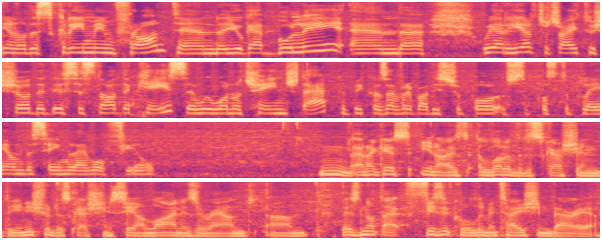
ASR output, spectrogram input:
you know the scream in front and you get bullied, and uh, we are here to try to show that this is not the case, and we want to change that because everybody's suppo- supposed to play on the same level field. Mm, and I guess, you know, a lot of the discussion, the initial discussion you see online is around um, there's not that physical limitation barrier.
